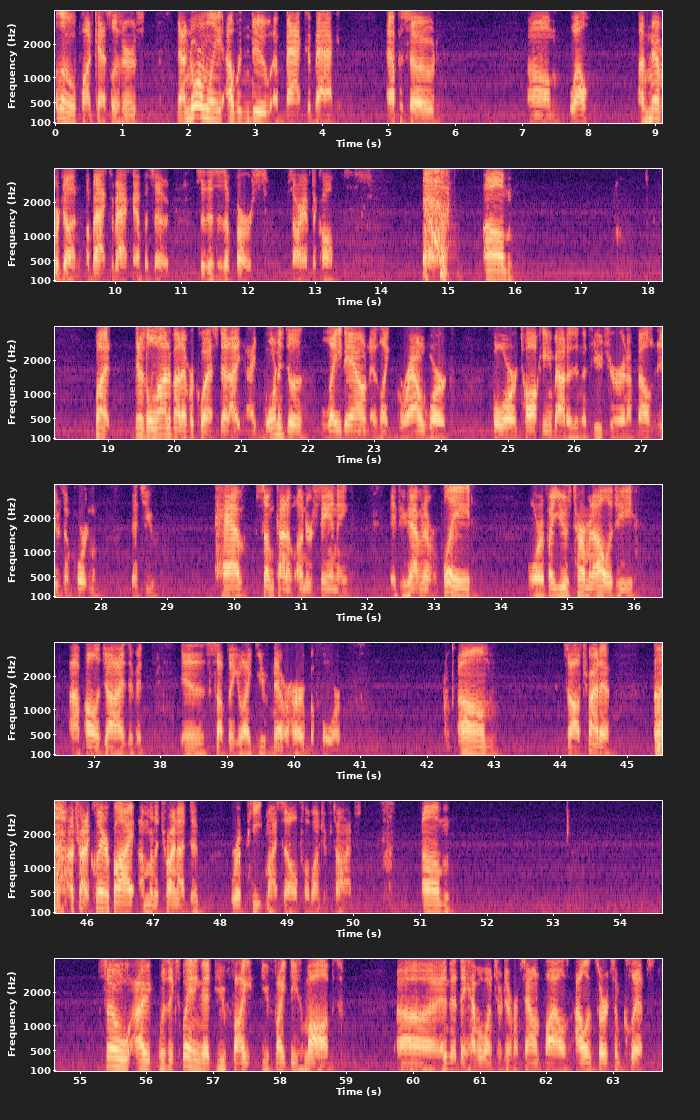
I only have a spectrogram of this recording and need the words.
Hello, podcast listeners. Now, normally I wouldn't do a back to back episode. Um, well, I've never done a back to back episode. So this is a first. Sorry, I have to cough. um, but there's a lot about EverQuest that I, I wanted to lay down as like groundwork for talking about it in the future, and I felt it was important that you have some kind of understanding if you haven't ever played, or if I use terminology, I apologize if it is something like you've never heard before. Um, so I'll try to I'll try to clarify. I'm going to try not to repeat myself a bunch of times. Um, so I was explaining that you fight you fight these mobs, uh, and that they have a bunch of different sound files. I'll insert some clips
